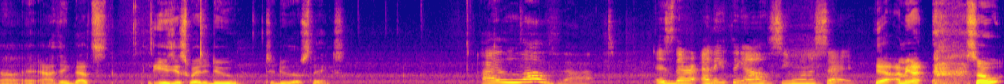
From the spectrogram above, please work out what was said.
Uh, and I think that's the easiest way to do to do those things. I love that. Is there anything else you want to say? Yeah, I mean, I, so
